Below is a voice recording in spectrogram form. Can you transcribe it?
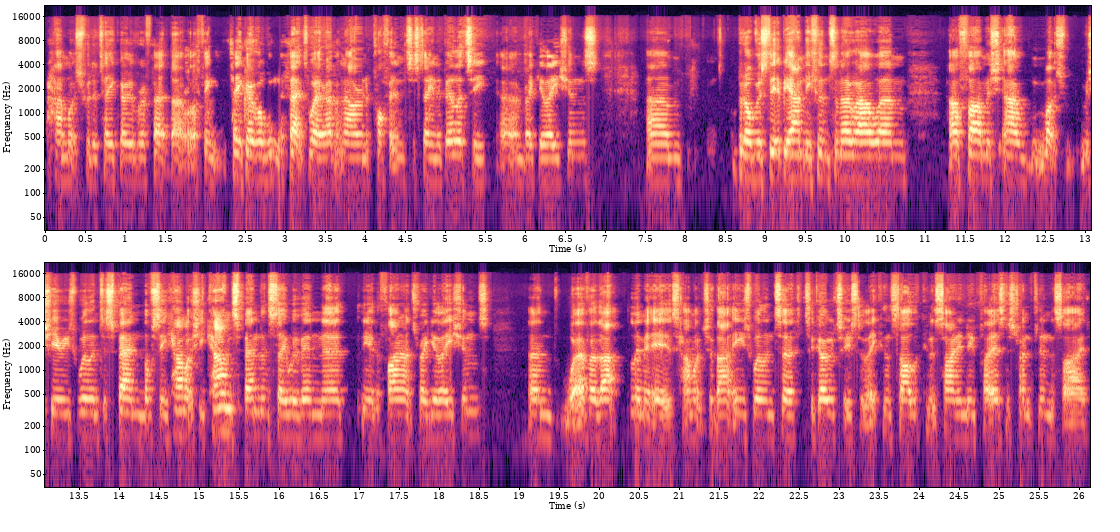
how much would a takeover affect that? Well, I think takeover wouldn't affect where Everton are in the profit and sustainability um, regulations. Um, but obviously, it'd be handy for them to know how um, how far how much Moshiri's willing to spend. Obviously, how much he can spend and stay within the you know, the finance regulations, and whatever that limit is, how much of that he's willing to to go to, so they can start looking at signing new players and strengthening the side.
